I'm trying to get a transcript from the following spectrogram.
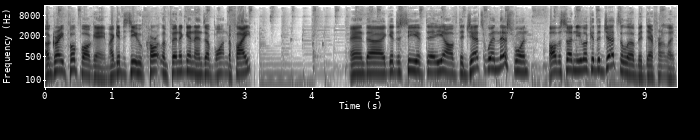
a great football game. I get to see who Cortland Finnegan ends up wanting to fight. And uh, I get to see if they, you know, if the Jets win this one, all of a sudden you look at the Jets a little bit differently.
